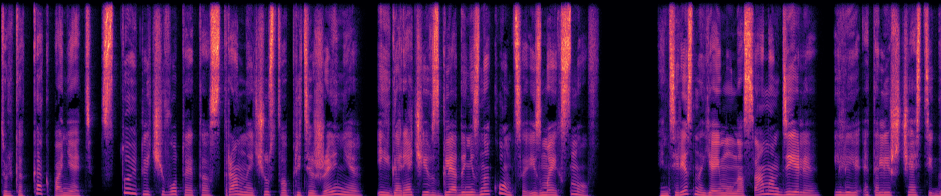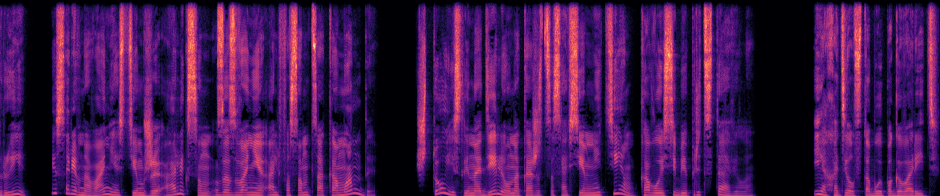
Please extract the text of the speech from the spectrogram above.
Только как понять, стоит ли чего-то это странное чувство притяжения и горячие взгляды незнакомца из моих снов? Интересно, я ему на самом деле, или это лишь часть игры и соревнования с тем же Алексом за звание альфа-самца команды? Что, если на деле он окажется совсем не тем, кого я себе представила? Я хотел с тобой поговорить.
